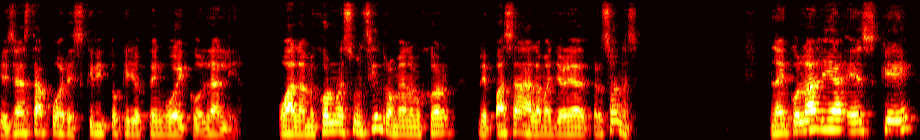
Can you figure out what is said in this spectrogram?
que ya está por escrito que yo tengo ecolalia. O a lo mejor no es un síndrome, a lo mejor le pasa a la mayoría de personas. La ecolalia es que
